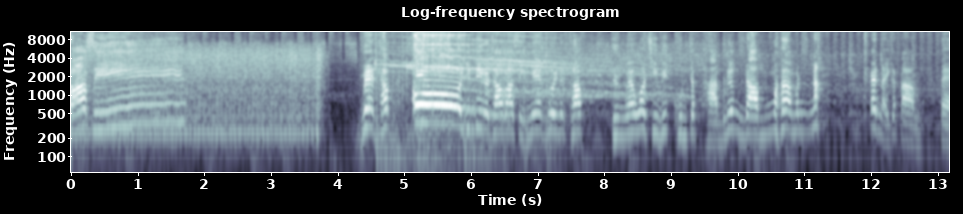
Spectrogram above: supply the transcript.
ราศีเมษครับ โอ้ยินดีกับชาวราศีเมษด้วยนะครับ ถึงแม้ว่าชีวิตคุณจะผ่านเรื่องดราม่ามาหนัก แค่ไหนก็ตาม แต่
